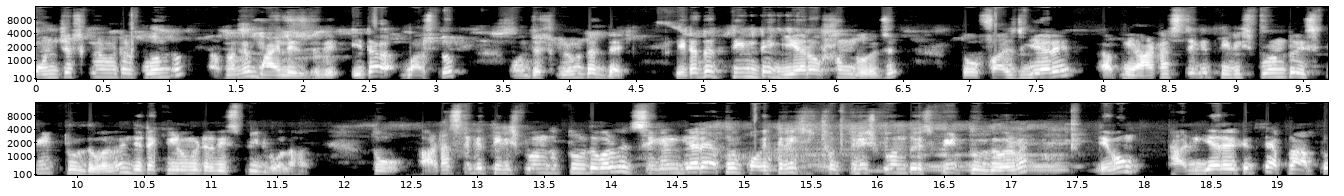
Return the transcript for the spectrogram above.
পঞ্চাশ কিলোমিটার পর্যন্ত আপনাকে মাইলেজ দেবে। এটা বাস্তব পঞ্চাশ কিলোমিটার দেয়। এটাতে তিনটে গিয়ার অপশন রয়েছে। তো ফার্স্ট গিয়ারে আপনি আঠাশ থেকে তিরিশ পর্যন্ত স্পিড তুলতে পারবেন, যেটা কিলোমিটার স্পিড বলা হয়। তো আঠাশ থেকে তিরিশ পর্যন্ত তুলতে পারবেন। সেকেন্ড গিয়ারে আপনি পঁয়ত্রিশ, ছত্রিশ পর্যন্ত স্পিড তুলতে পারবেন। এবং থার্ড গিয়ারের ক্ষেত্রে আপনার আপ টু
